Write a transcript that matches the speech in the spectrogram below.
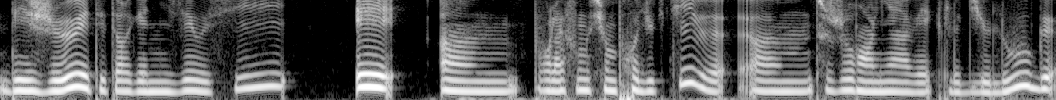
des jeux étaient organisés aussi, et euh, pour la fonction productive, euh, toujours en lien avec le dieu Loug,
